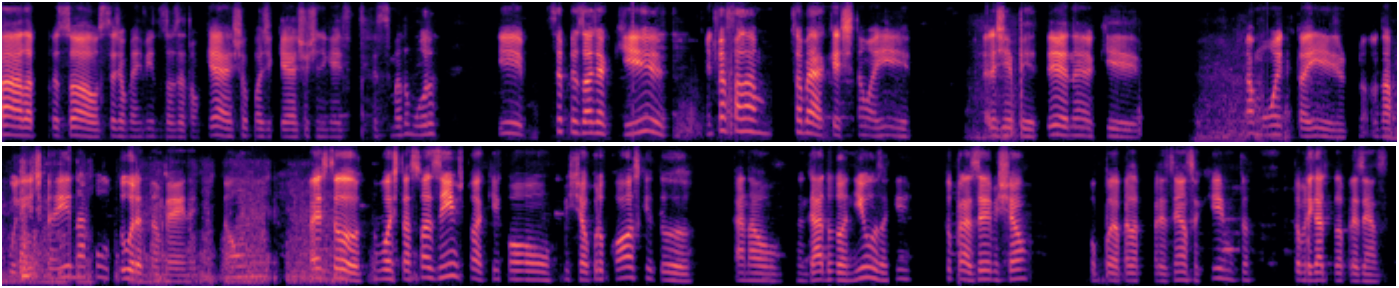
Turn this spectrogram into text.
Fala pessoal, sejam bem-vindos ao Zetoncast, o podcast de ninguém fica cima do muro. E esse episódio aqui, a gente vai falar sobre a questão aí LGBT, né, que tá muito aí na política e na cultura também, né? Então, mas tô, não vou estar sozinho, estou aqui com o Michel Krukowski, do canal Gado News aqui. Muito prazer, Michel, pela presença aqui. Muito, muito obrigado pela presença.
